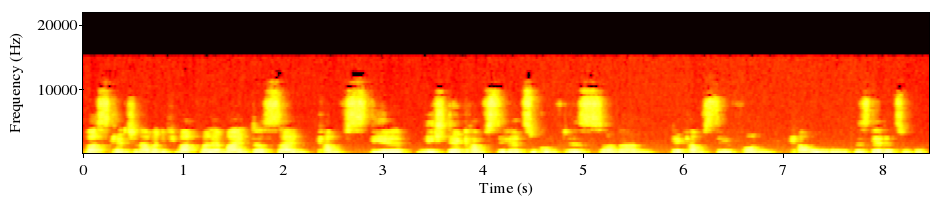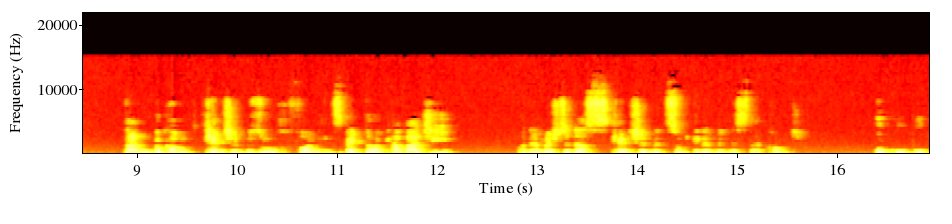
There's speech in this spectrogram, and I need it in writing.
Was Kenshin aber nicht macht, weil er meint, dass sein Kampfstil nicht der Kampfstil der Zukunft ist, sondern der Kampfstil von Kaoru ist der der Zukunft. Dann bekommt Kenshin Besuch von Inspektor Kawaji und er möchte, dass Kenshin mit zum Innenminister kommt. Okubo.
